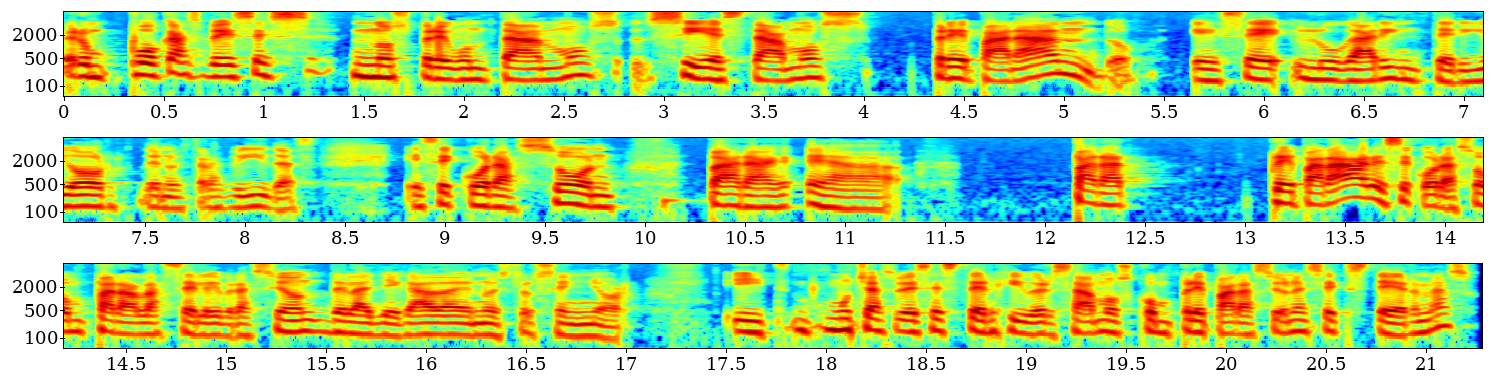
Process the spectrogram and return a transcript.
pero pocas veces nos preguntamos si estamos preparando ese lugar interior de nuestras vidas, ese corazón para, eh, para preparar ese corazón para la celebración de la llegada de nuestro Señor. Y muchas veces tergiversamos con preparaciones externas,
